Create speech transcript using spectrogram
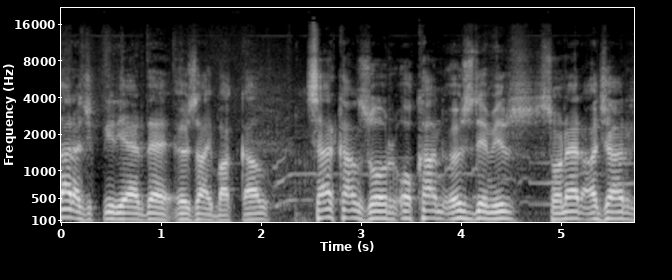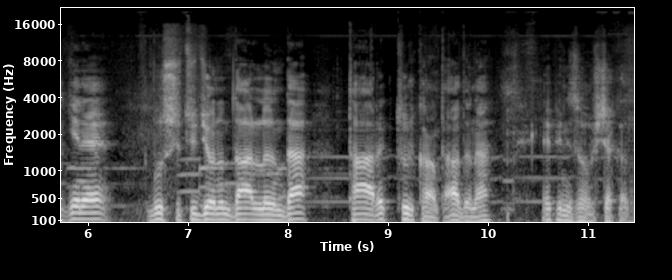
daracık bir yerde Özay Bakkal, Serkan Zor, Okan Özdemir, Soner Acar yine bu stüdyonun darlığında Tarık Türkant adına. Hepinize hoşçakalın.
